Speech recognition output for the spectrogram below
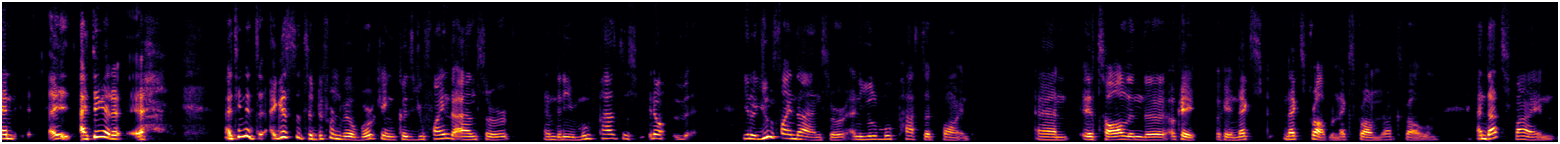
And I, I think it, I think it's I guess it's a different way of working because you find the answer and then you move past this. You know, you know you'll find the answer and you'll move past that point, and it's all in the okay, okay, next next problem, next problem, next problem and that's fine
